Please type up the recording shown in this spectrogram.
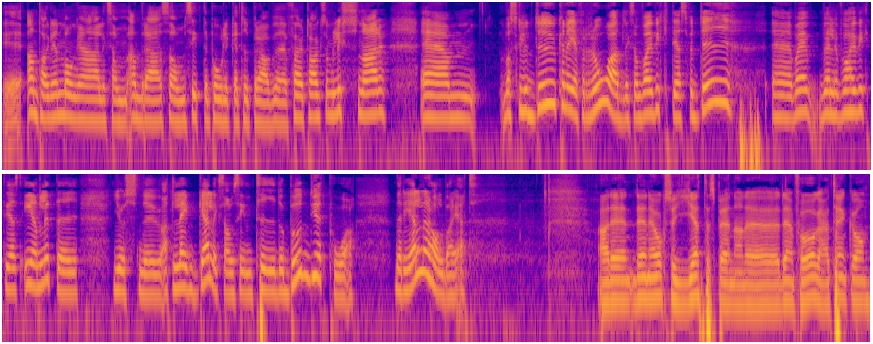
eh, antagligen många liksom, andra som sitter på olika typer av eh, företag som lyssnar. Eh, vad skulle du kunna ge för råd? Liksom, vad är viktigast för dig? Eh, vad, är, vad är viktigast enligt dig just nu att lägga liksom, sin tid och budget på när det gäller hållbarhet? Ja, den, den är också jättespännande den frågan. Jag tänker om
